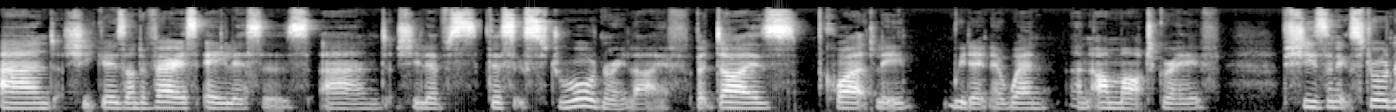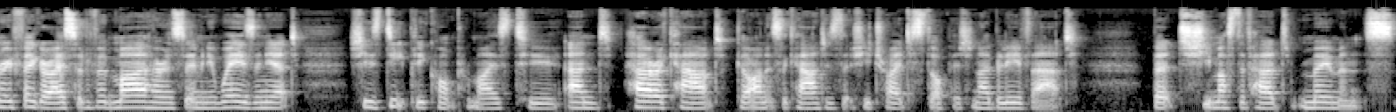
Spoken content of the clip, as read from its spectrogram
and she goes under various aliases and she lives this extraordinary life, but dies quietly. We don't know when, an unmarked grave. She's an extraordinary figure. I sort of admire her in so many ways, and yet she's deeply compromised too. And her account, Garnet's account, is that she tried to stop it, and I believe that. But she must have had moments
